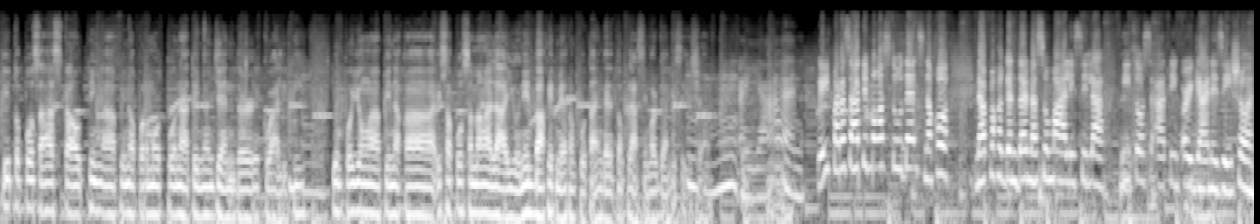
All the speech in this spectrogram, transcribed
dito po sa scouting, ah, pinopromote po natin yung gender equality. Mm. Yun po yung ah, pinaka, isa po sa mga layunin bakit meron po tayong ganitong klaseng organization. Mm, ayan. Okay, para sa ating mga students, nako, napakaganda na sumali sila dito sa ating organization.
